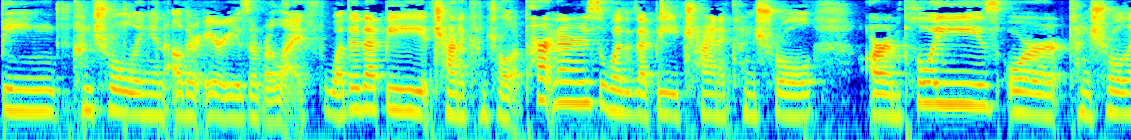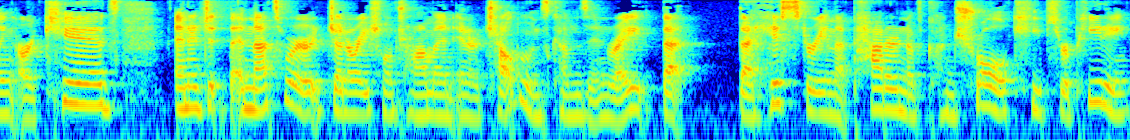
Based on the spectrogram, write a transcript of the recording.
being controlling in other areas of our life, whether that be trying to control our partners, whether that be trying to control our employees or controlling our kids. And it and that's where generational trauma and inner child wounds comes in, right? That that history and that pattern of control keeps repeating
